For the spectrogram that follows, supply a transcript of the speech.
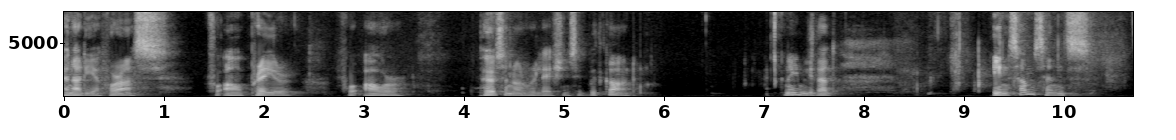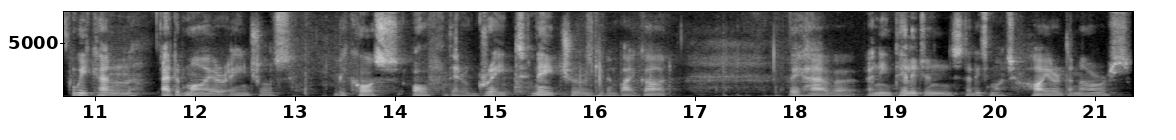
an idea for us, for our prayer, for our personal relationship with God. Namely, that in some sense we can admire angels because of their great nature given by God. They have uh, an intelligence that is much higher than ours.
